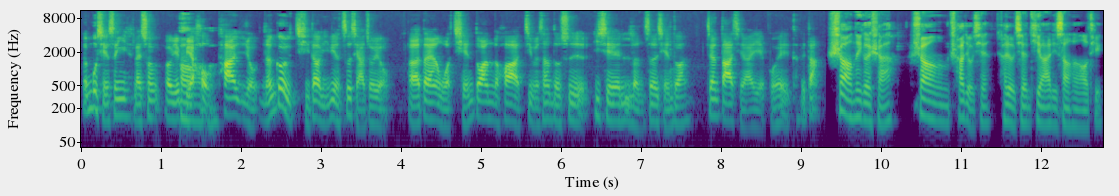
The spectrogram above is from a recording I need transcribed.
那目前声音来说呃也比较厚，哦它有能够起到一定的遮瑕作用。呃，当然我前端的话基本上都是一些冷色前端，这样搭起来也不会特别淡。上那个啥，上叉九千，叉九千听阿迪桑很好听。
